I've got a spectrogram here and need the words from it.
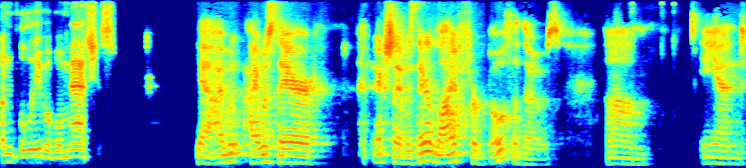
unbelievable matches. Yeah, I, w- I was there. Actually, I was there live for both of those. Um, and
